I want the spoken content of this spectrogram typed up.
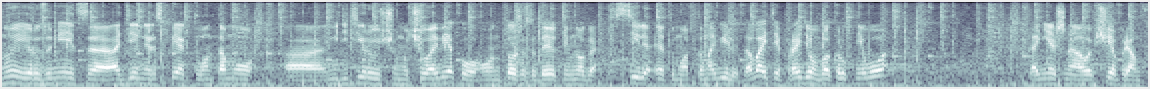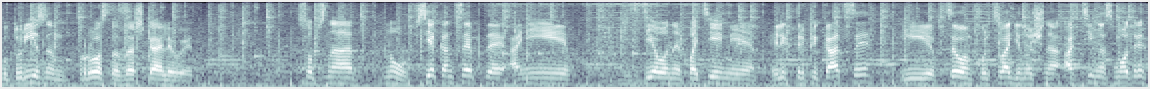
Ну и, разумеется, отдельный респект вон тому э, медитирующему человеку. Он тоже задает немного стиля этому автомобилю. Давайте пройдем вокруг него. Конечно, вообще прям футуризм просто зашкаливает. Собственно, ну, все концепты, они сделаны по теме электрификации. И в целом Volkswagen очень активно смотрит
